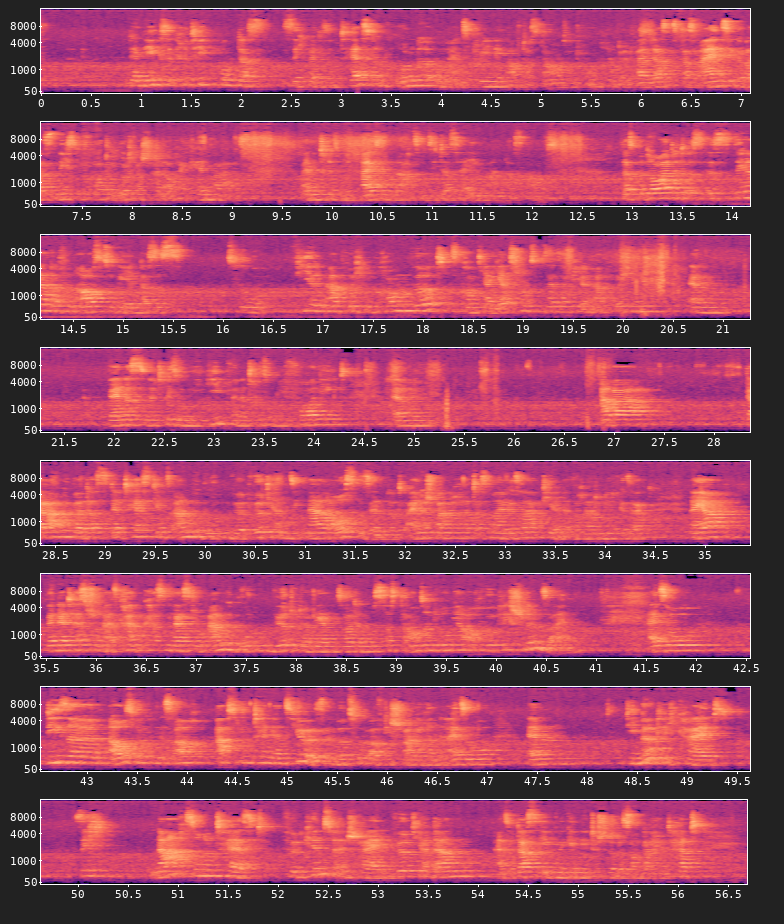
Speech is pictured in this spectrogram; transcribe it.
der nächste Kritikpunkt, dass sich bei diesem Test im Grunde um ein Screening auf das Down-Syndrom handelt, weil das ist das Einzige, was nicht sofort im Ultraschall auch erkennbar ist. Bei den Trisomie 13 und 18 sieht das ja eben anders aus. Das bedeutet, es ist sehr davon auszugehen, dass es zu vielen Abbrüchen kommen wird. Es kommt ja jetzt schon zu sehr, sehr vielen Abbrüchen, ähm, wenn es eine Trisomie gibt, wenn eine Trisomie vorliegt. Ähm, aber darüber, dass der Test jetzt angeboten wird, wird ja ein Signal ausgesendet. Eine Schwangere hat das mal gesagt hier in der Beratung, die hat gesagt, naja, wenn der Test schon als Krankenkassenleistung angeboten wird oder werden soll, dann muss das Down-Syndrom ja auch wirklich schlimm sein. Also diese Auswirkung ist auch absolut tendenziös in Bezug auf die Schwangeren. Also ähm, die Möglichkeit, sich nach so einem Test für ein Kind zu entscheiden, wird ja dann, also das eben eine genetische Besonderheit hat,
